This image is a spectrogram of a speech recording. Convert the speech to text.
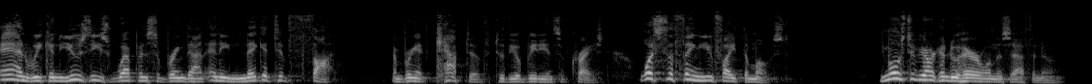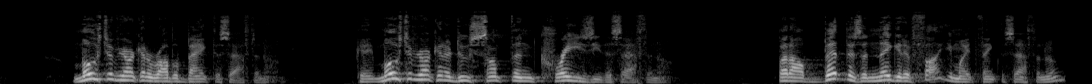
and we can use these weapons to bring down any negative thought and bring it captive to the obedience of Christ. What's the thing you fight the most? Most of you aren't going to do heroin this afternoon. Most of you aren't going to rob a bank this afternoon. Okay? Most of you aren't going to do something crazy this afternoon. But I'll bet there's a negative thought you might think this afternoon.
